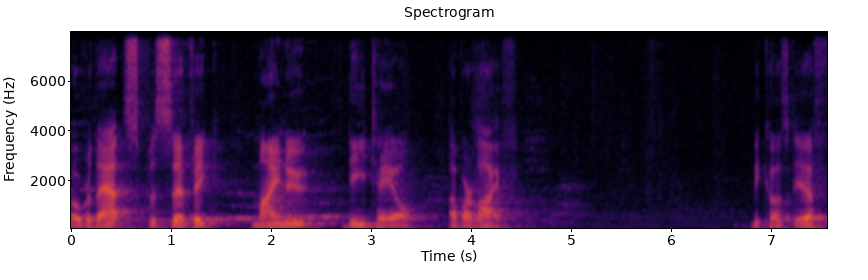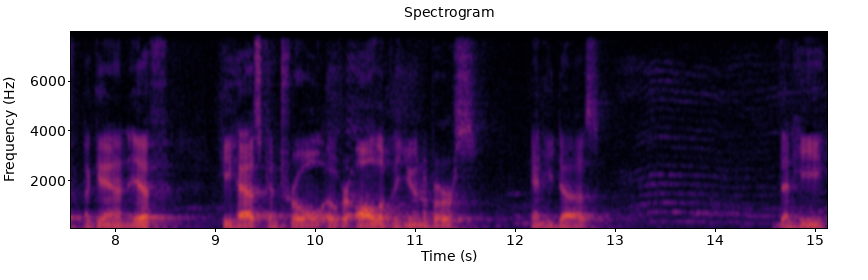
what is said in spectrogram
over that specific, minute detail of our life. Because if, again, if He has control over all of the universe, and He does, then He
